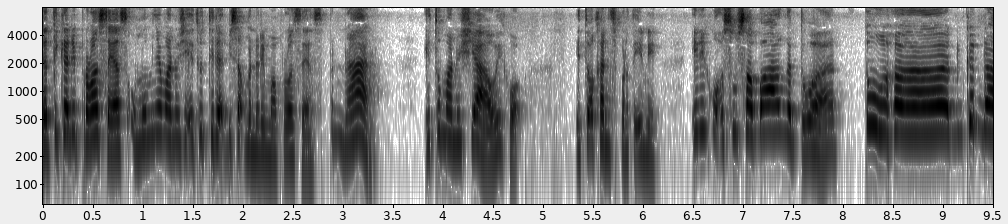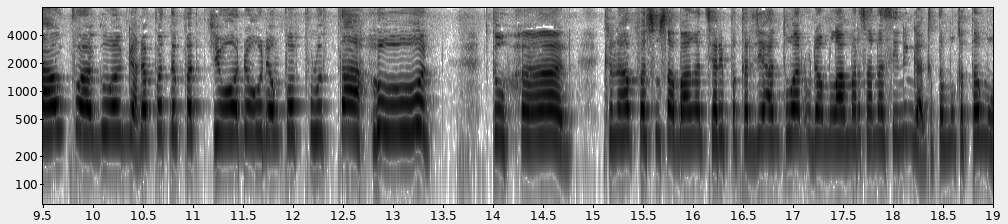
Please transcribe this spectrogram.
Ketika diproses, umumnya manusia itu tidak bisa menerima proses. Benar. Itu manusiawi kok. Itu akan seperti ini. Ini kok susah banget Tuhan. Tuhan kenapa gue nggak dapat dapat jodoh udah 40 tahun? Tuhan Kenapa susah banget cari pekerjaan? Tuhan udah melamar sana sini nggak ketemu ketemu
